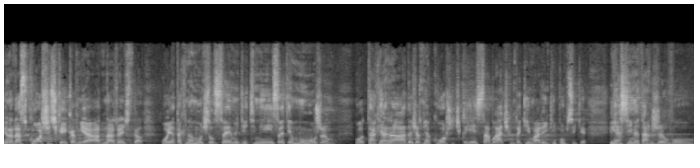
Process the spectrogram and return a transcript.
Иногда с кошечкой, как мне одна женщина сказала, ой, я так намучил своими детьми, с этим мужем. Вот так я рада, сейчас у меня кошечка есть, собачка, такие маленькие пупсики. И я с ними так живу,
